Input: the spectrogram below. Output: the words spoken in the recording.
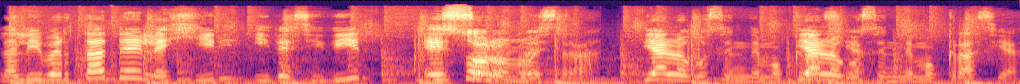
La libertad de elegir y decidir es solo nuestra. Diálogos en democracia. Diálogos en democracia.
